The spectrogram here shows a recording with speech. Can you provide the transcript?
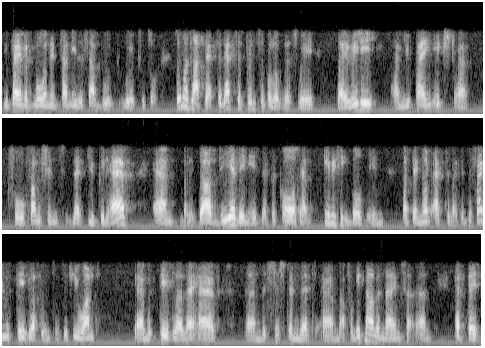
you pay a bit more, and then suddenly the sub works. It's, it's almost like that. So that's the principle of this, where they really um, you're paying extra for functions that you could have. Um, but the idea then is that the cars have everything built in, but they're not activated. The same with Tesla, for instance. If you want, um, with Tesla, they have um, the system that um, I forget now the names, um, but they,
